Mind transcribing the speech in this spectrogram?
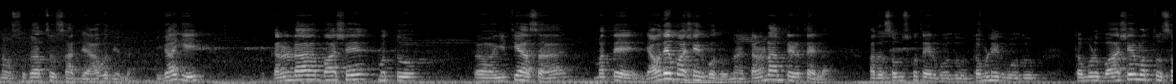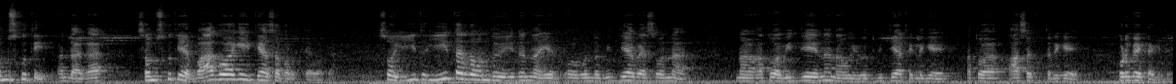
ನಾವು ಸುಧಾರಿಸಲು ಸಾಧ್ಯ ಆಗೋದಿಲ್ಲ. ಹೀಗಾಗಿ ಕನ್ನಡ ಭಾಷೆ ಮತ್ತು ಇತಿಹಾಸ ಮತ್ತು ಯಾವುದೇ ಭಾಷೆ ಇರ್ಬೋದು ನಾನು ಕನ್ನಡ ಅಂತ ಹೇಳ್ತಾ ಇಲ್ಲ, ಅದು ಸಂಸ್ಕೃತ ಇರ್ಬೋದು, ತಮಿಳು ಇರ್ಬೋದು, ತಮಿಳು ಭಾಷೆ ಮತ್ತು ಸಂಸ್ಕೃತಿ ಅಂದಾಗ ಸಂಸ್ಕೃತಿಯ ಭಾಗವಾಗಿ ಇತಿಹಾಸ ಬರುತ್ತೆ ಅವಾಗ. ಸೊ ಇದು, ಈ ಥರದ ಒಂದು ಇದನ್ನು, ಒಂದು ವಿದ್ಯಾಭ್ಯಾಸವನ್ನು ನಾ ಅಥವಾ ವಿದ್ಯೆಯನ್ನು ನಾವು ಇವತ್ತು ವಿದ್ಯಾರ್ಥಿಗಳಿಗೆ ಅಥವಾ ಆಸಕ್ತರಿಗೆ ಕೊಡಬೇಕಾಗಿದೆ.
